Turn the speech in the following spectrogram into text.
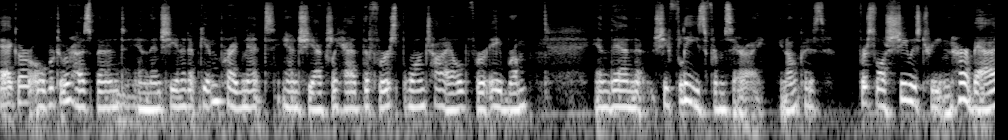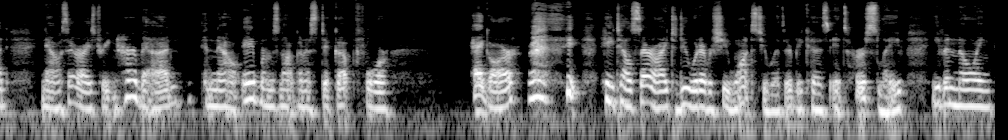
Hagar over to her husband, and then she ended up getting pregnant, and she actually had the firstborn child for Abram. And then she flees from Sarai, you know, because first of all, she was treating her bad. Now Sarai's treating her bad, and now Abram's not going to stick up for Hagar. he tells Sarai to do whatever she wants to with her because it's her slave, even knowing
